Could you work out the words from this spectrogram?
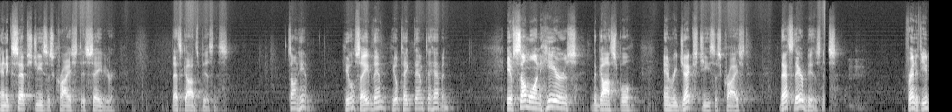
and accepts Jesus Christ as Savior, that's God's business. It's on Him. He'll save them, He'll take them to heaven. If someone hears the gospel and rejects Jesus Christ, that's their business. Friend, if you,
